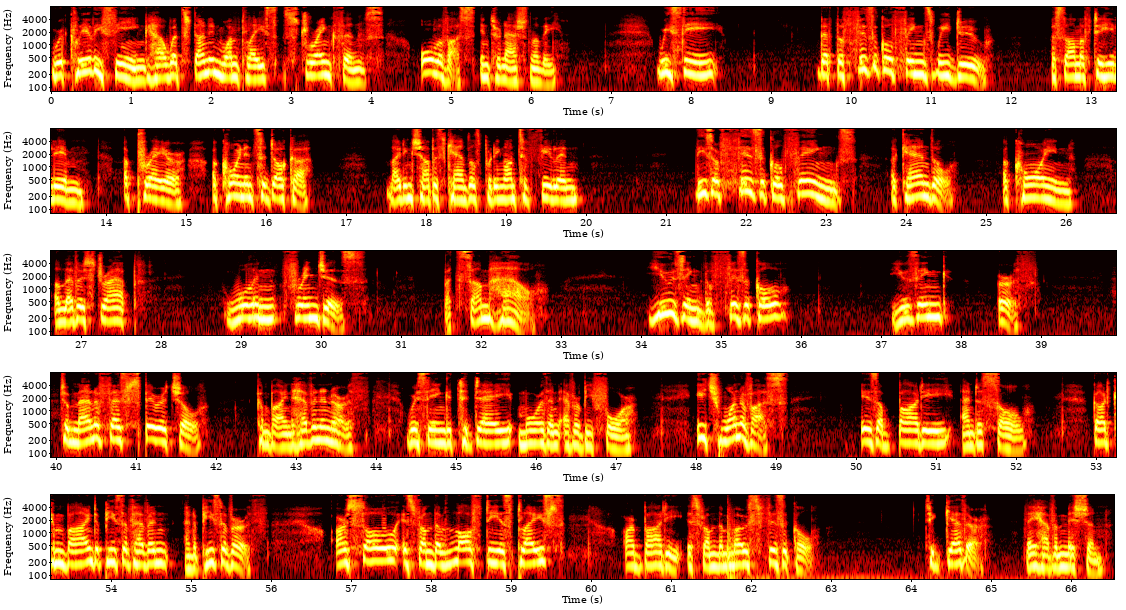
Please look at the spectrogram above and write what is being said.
we're clearly seeing how what's done in one place strengthens all of us internationally. We see that the physical things we do, a psalm of Tehillim, a prayer, a coin in tzedakah, lighting Shabbos candles, putting on tefillin, these are physical things. A candle, a coin, a leather strap, woolen fringes, but somehow using the physical, using earth to manifest spiritual, combine heaven and earth, we're seeing it today more than ever before. Each one of us is a body and a soul. God combined a piece of heaven and a piece of earth our soul is from the loftiest place. Our body is from the most physical. Together, they have a mission.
